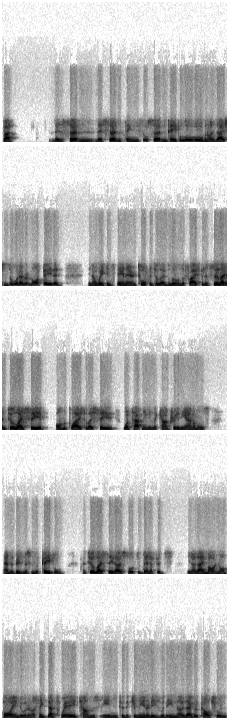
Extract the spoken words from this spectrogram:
but there's certain there's certain things or certain people or organisations or whatever it might be that you know we can stand there and talk until they're blue in the face, but until they until they see it on the place or they see what's happening in the country and the animals and the business and the people, until they see those sorts of benefits, you know they might not buy into it. And I think that's where it comes into the communities within those agricultural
